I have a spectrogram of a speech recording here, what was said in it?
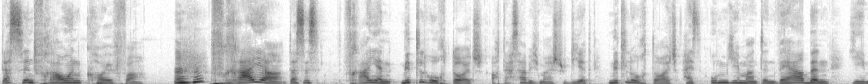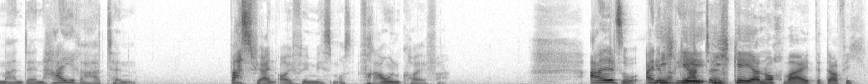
Das sind Frauenkäufer. Mhm. Freier, das ist Freien, Mittelhochdeutsch, auch das habe ich mal studiert. Mittelhochdeutsch heißt um jemanden werben, jemanden heiraten. Was für ein Euphemismus, Frauenkäufer. Also, eine ich Variante. Geh, ich gehe ja noch weiter. Darf ich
